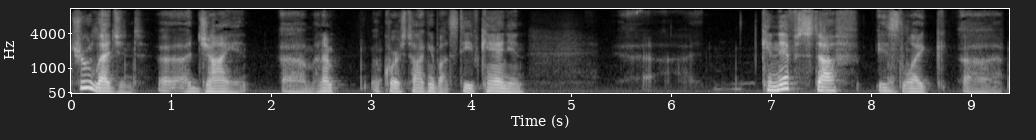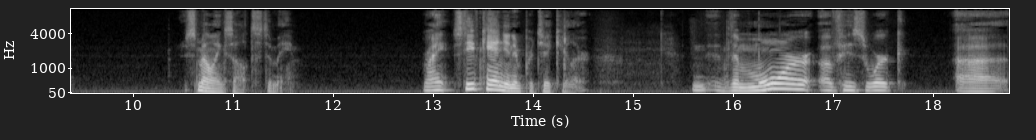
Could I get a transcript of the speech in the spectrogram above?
true legend, a giant, um, and I'm of course talking about Steve Canyon. Uh, Caniff stuff is like uh, smelling salts to me, right? Steve Canyon in particular the more of his work uh,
